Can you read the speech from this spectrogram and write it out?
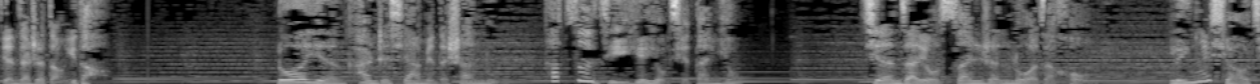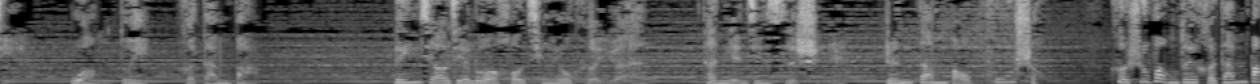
先在这等一等。”罗隐看着下面的山路，他自己也有些担忧。现在有三人落在后面：林小姐、旺堆和丹巴。林小姐落后情有可原，她年近四十，人单薄枯瘦。可是旺堆和丹巴，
